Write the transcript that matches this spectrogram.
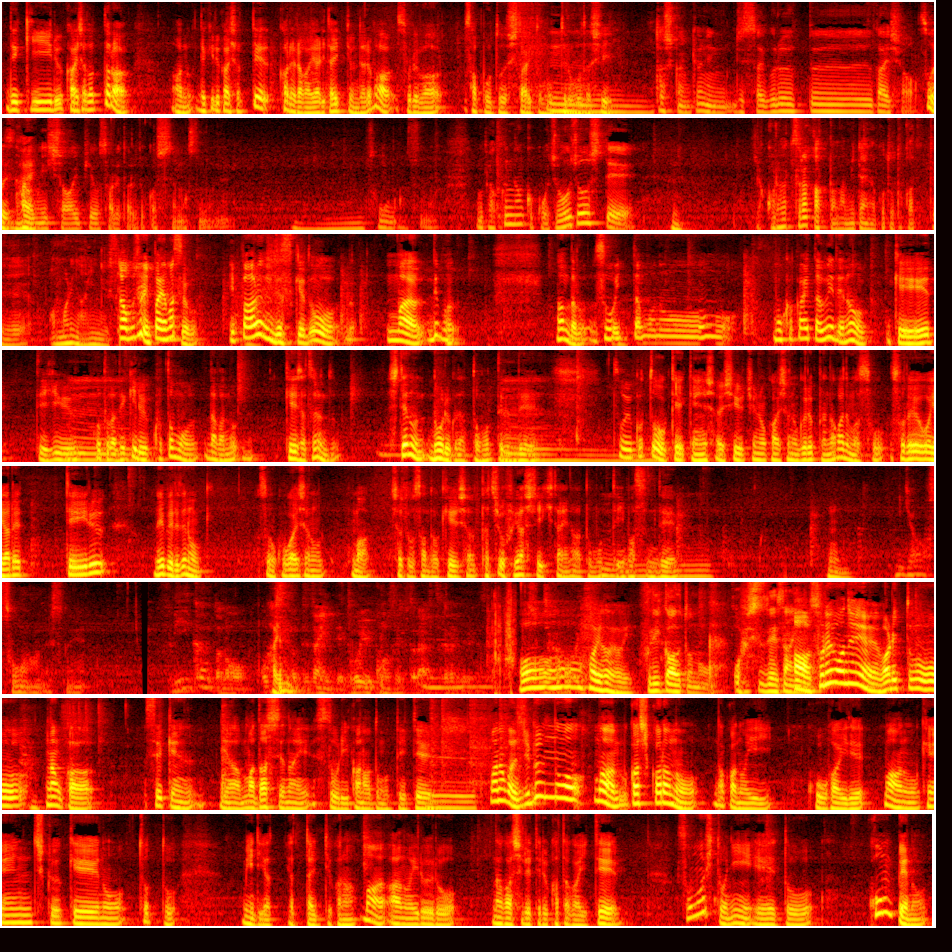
できる会社だったらあのできる会社って彼らがやりたいっていうんであればそれはサポートしたいと思ってる方だし、うん。確かに去年実際グループ会社そうです。はい。一社 IPO されたりとかしてますもんね。うん。そうなんですね。逆になんかこう上場して、やこれは辛かったなみたいなこととかってあんまりないんですか？あもちろんいっぱいありますよ。いっぱいあるんですけどまあでもなんだろうそういったものも抱えた上での経営っていうことができることもなんかの経営者としての能力だと思ってるんで、うん。そういうことを経験したいしうちの会社のグループの中でもそそれをやれているレベルでのその子会社の、まあ、社長さんとか経営者たちを増やしていきたいなと思っていますんで、うん。うんいやそうなんですね。フリーカウントのオフィスのデザインってどういうコンセプトで作られてるんですか、ああはいはいはい。フリークアウトのオフィスデザイン。あそれはね割となんか世間にはまあ出してないストーリーかなと思っていて、まあ、なんか自分の、まあ、昔からの仲のいい後輩で、まあ、あの建築系のちょっとメディアやったりっていうかな、まあ、あのいろいろ流し入れてる方がいてその人に、えー、とコンペの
